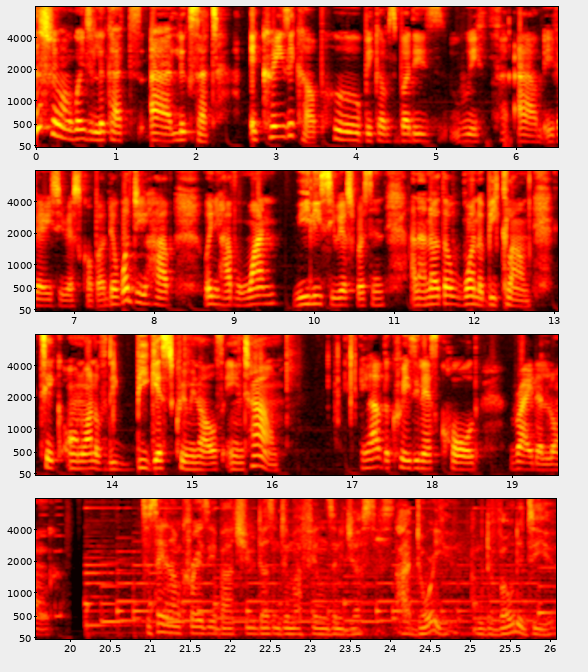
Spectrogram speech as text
this film I'm going to look at uh, looks at a crazy cop who becomes buddies with um, a very serious cop. And then what do you have when you have one really serious person and another wannabe clown take on one of the biggest criminals in town? You have the craziness called Ride Along. To say that I'm crazy about you doesn't do my feelings any justice. I adore you. I'm devoted to you.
